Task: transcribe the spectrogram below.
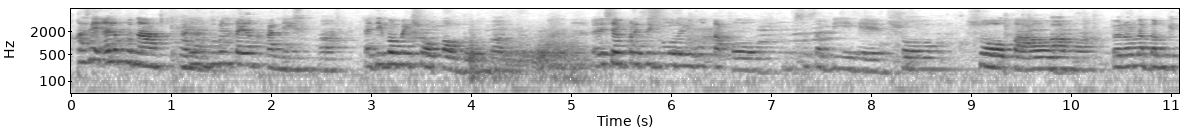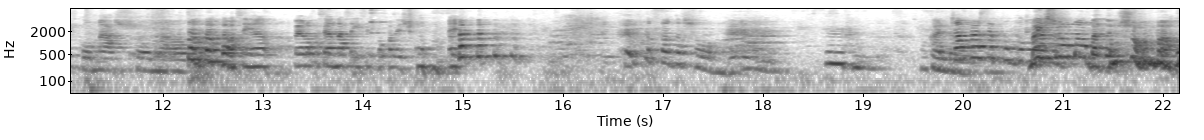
Kasi alam ko na, Ano? kung bumili tayo ng kanin, Ah, eh di ba may siopaw doon? ah. Eh, syempre siguro yung utak ko, gusto sabihin, sio, siopaw. Ah. Pero nabanggit ko nga, siomaw. kasi, pero kasi ang nasa isip ko kasi siomay. Talaga siomay. Ganun. Tsaka sa gumawa- May siomaw ba doon? Siomaw.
